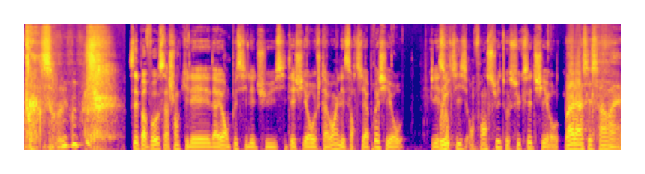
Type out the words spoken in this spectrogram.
C'est pas faux, sachant qu'il est. D'ailleurs, en plus, il est, tu citais Shihiro juste avant, il est sorti après Shihiro. Il est Oui. sorti en France suite au succès de Shihiro. voilà, c'est ça, ouais.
